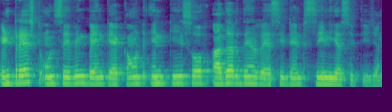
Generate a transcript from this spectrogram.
Interest on saving bank account in case of other than resident senior citizen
